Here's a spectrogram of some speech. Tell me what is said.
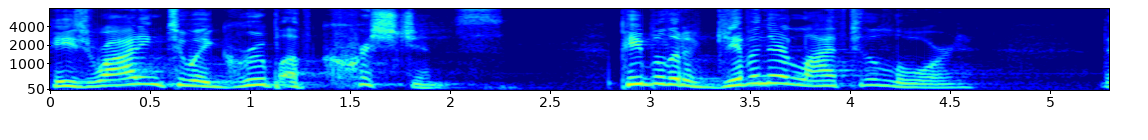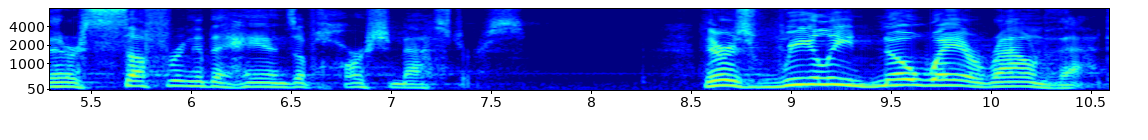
He's writing to a group of Christians, people that have given their life to the Lord, that are suffering at the hands of harsh masters. There is really no way around that.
